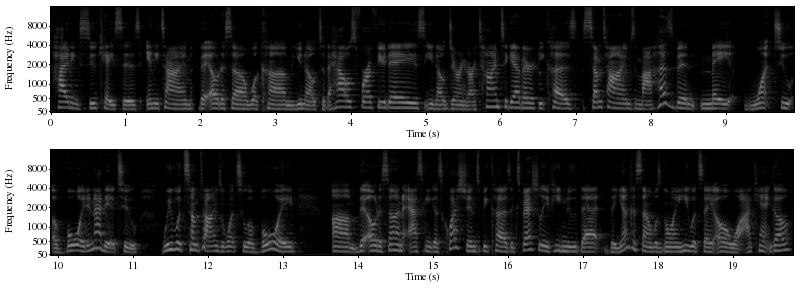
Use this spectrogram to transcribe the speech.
hiding suitcases anytime the eldest son would come, you know, to the house for a few days, you know, during our time together, because sometimes my husband may want to avoid, and I did too, we would sometimes want to avoid um, the oldest son asking us questions because, especially if he knew that the youngest son was going, he would say, Oh, well, I can't go.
